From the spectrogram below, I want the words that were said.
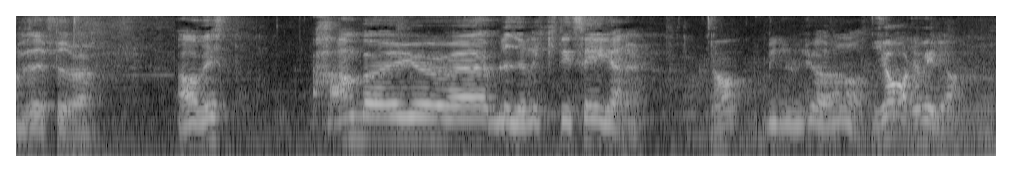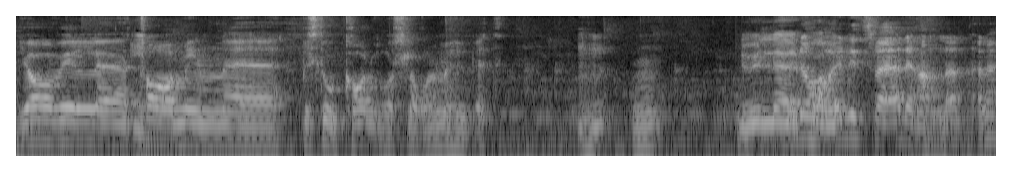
Vi säger fyra. Ja visst. Han börjar ju eh, bli riktigt seg här nu. Ja. Vill du göra något? ja, det vill jag. Jag vill eh, ta min eh, pistolkolv och slå den med huvudet. Du vill... eh, du har ju ditt svärd i handen, eller?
